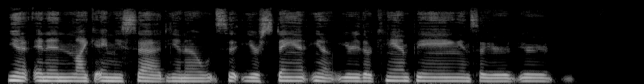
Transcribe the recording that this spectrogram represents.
you know, and then like Amy said, you know, you're staying, you know, you're either camping, and so you're you're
